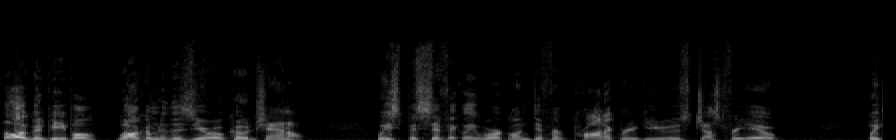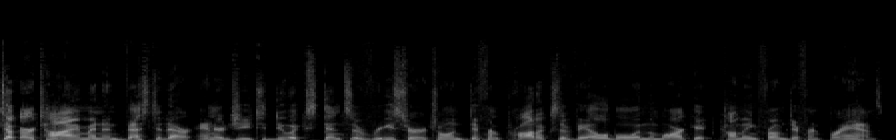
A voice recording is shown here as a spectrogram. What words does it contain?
Hello, good people. Welcome to the Zero Code channel. We specifically work on different product reviews just for you. We took our time and invested our energy to do extensive research on different products available in the market coming from different brands.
